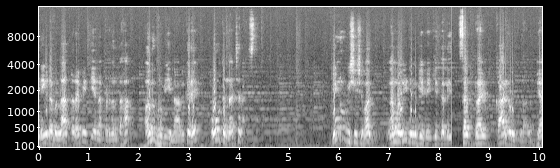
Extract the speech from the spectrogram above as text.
ನೀಡಬಲ್ಲ ತರಬೇತಿಯನ್ನ ಪಡೆದಂತಹ ಅನುಭವಿ ನಾವಿಕರೇ ಬೋಟ್ ಅನ್ನ ಇನ್ನು ವಿಶೇಷವಾಗಿ ನಮ್ಮಲ್ಲಿ ನಿಮಗೆ ಬೇಕಿದ್ದಲ್ಲಿ ಸೆಲ್ಫ್ ಡ್ರೈವ್ ಕಾರ್ಗಳು ಕೂಡ ಲಭ್ಯ.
